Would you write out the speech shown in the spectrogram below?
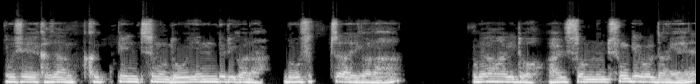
도시의 가장 극빈층 노인들이거나 노숙자이거나 불행하기도 알 수 없는 충격을 당해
